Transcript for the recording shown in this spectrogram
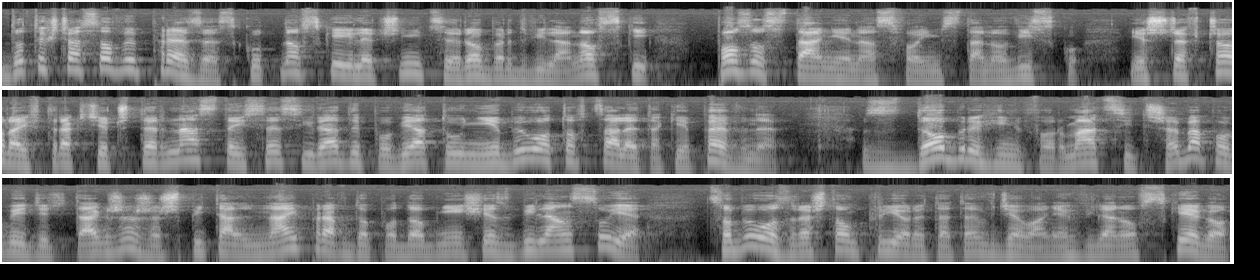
Dotychczasowy prezes Kutnowskiej Lecznicy Robert Wilanowski pozostanie na swoim stanowisku. Jeszcze wczoraj w trakcie 14 sesji Rady Powiatu nie było to wcale takie pewne. Z dobrych informacji trzeba powiedzieć także, że szpital najprawdopodobniej się zbilansuje, co było zresztą priorytetem w działaniach Wilanowskiego.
